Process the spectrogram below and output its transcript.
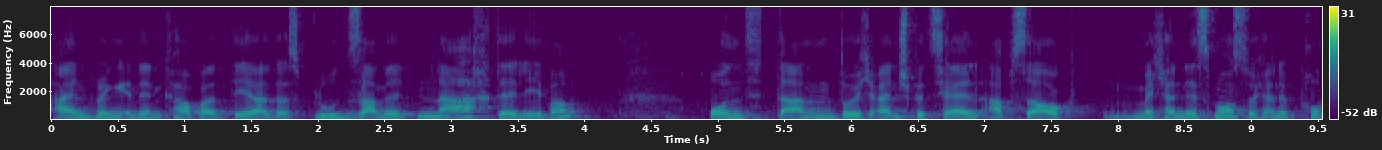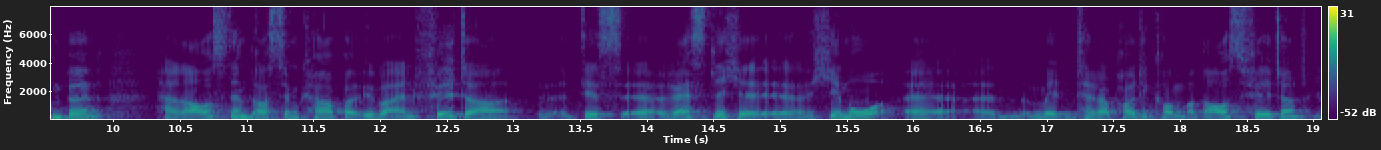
einbringen in den Körper, der das Blut sammelt nach der Leber und dann durch einen speziellen Absaugmechanismus, durch eine Pumpe, herausnimmt aus dem Körper, über einen Filter das äh, restliche äh, Chemotherapeutikum rausfiltert mhm.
